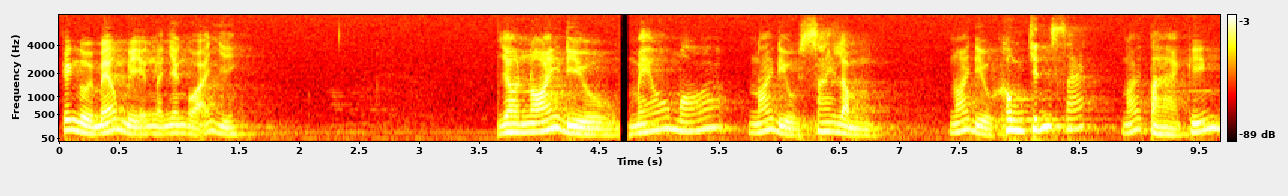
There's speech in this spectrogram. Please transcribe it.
Cái người méo miệng là nhân quả gì? Do nói điều méo mó, nói điều sai lầm, nói điều không chính xác, nói tà kiến,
